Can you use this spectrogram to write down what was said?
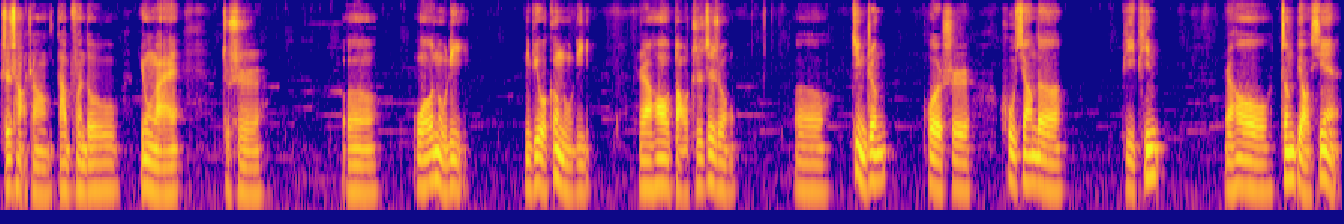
职场上大部分都用来，就是呃，我努力，你比我更努力，然后导致这种呃竞争，或者是互相的比拼。然后争表现，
